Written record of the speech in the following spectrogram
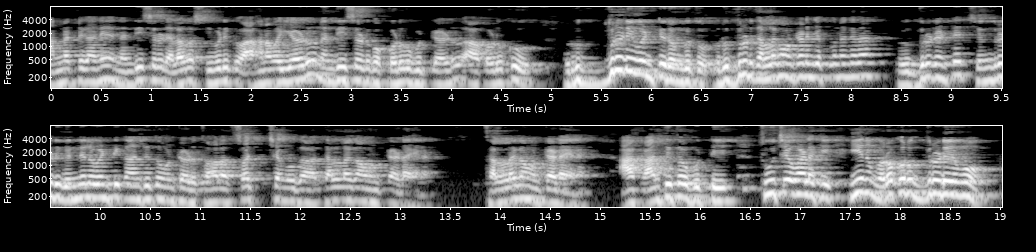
అన్నట్టుగానే నందీశ్వరుడు ఎలాగో శివుడికి వాహనమయ్యాడు నందీశ్వరుడికి ఒక కొడుకు పుట్టాడు. ఆ కొడుకు రుద్రుడి వంటి రంగుతో రుద్రుడు తెల్లగా ఉంటాడని చెప్పుకున్నాం కదా రుద్రుడు అంటే చంద్రుడి వెన్నెల వంటి కాంతితో ఉంటాడు. చాలా స్వచ్ఛముగా తెల్లగా ఉంటాడు ఆయన. చల్లగా ఉంటాడు ఆయన. ఆ కాంతితో పుట్టి చూచే వాళ్ళకి ఈయన మరొక రుద్రుడేమో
